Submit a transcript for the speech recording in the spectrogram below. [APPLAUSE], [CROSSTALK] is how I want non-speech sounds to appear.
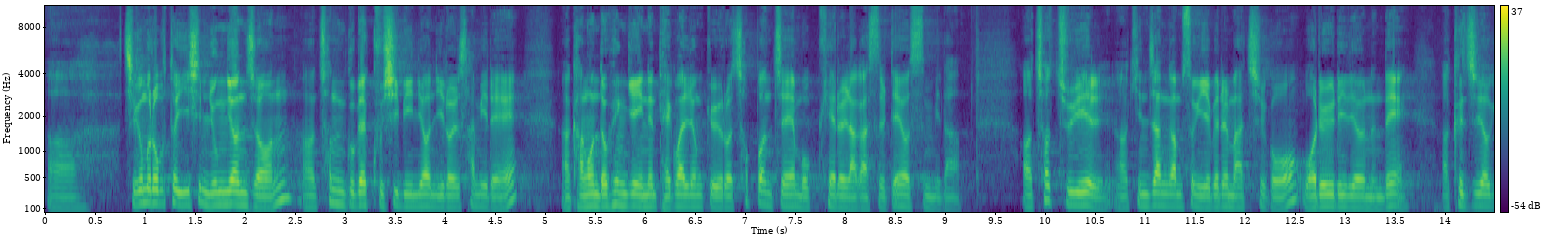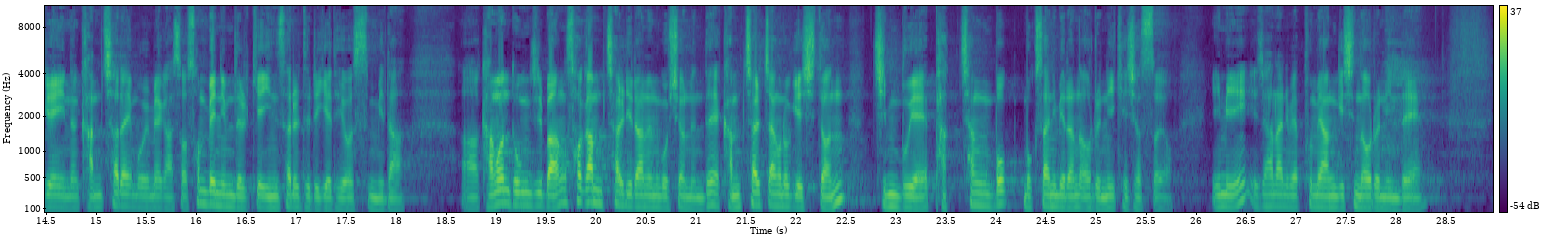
어, 지금으로부터 26년 전 어, 1992년 1월 3일에 강원도 횡계에 있는 대관령 교회로 첫 번째 목회를 나갔을 때였습니다. 어, 첫 주일 어, 긴장감 속 예배를 마치고 월요일이 되었는데 어, 그 지역에 있는 감찰의 모임에 가서 선배님들께 인사를 드리게 되었습니다. 어, 강원 동지방 서감찰이라는 곳이었는데 감찰장으로 계시던 진부의 박창복 목사님이라는 어른이 계셨어요. 이미 이제 하나님의 품에 안기신 어른인데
